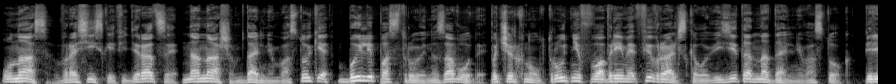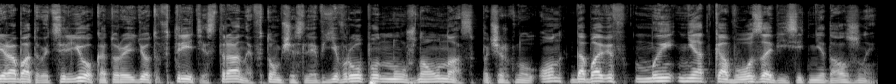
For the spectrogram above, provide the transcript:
у нас, в Российской Федерации, на нашем Дальнем Востоке были построены заводы, подчеркнул Труднев во время февральского визита на Дальний Восток. Перерабатывать сырье, которое идет в третьи страны, в том числе в Европу, нужно у нас, подчеркнул он, добавив «мы ни от кого зависеть не должны».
